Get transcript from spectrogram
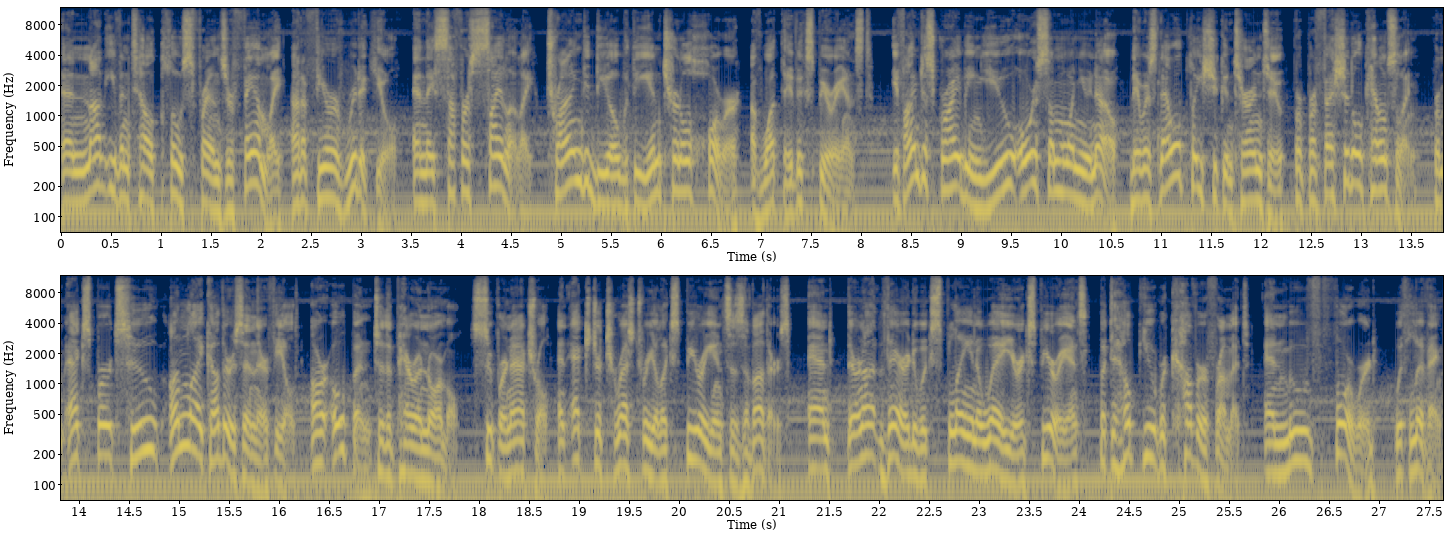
and not even tell close friends or family out of fear of ridicule, and they suffer silently, trying to deal with the internal horror of what they've experienced. If I'm describing you or someone you know, there is now a place you can turn to for professional counseling from experts who, unlike others in their field, are open to the paranormal, supernatural, and extraterrestrial experiences of others, and they're not there to explain away your experience but to help you recover from it and move forward with living.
